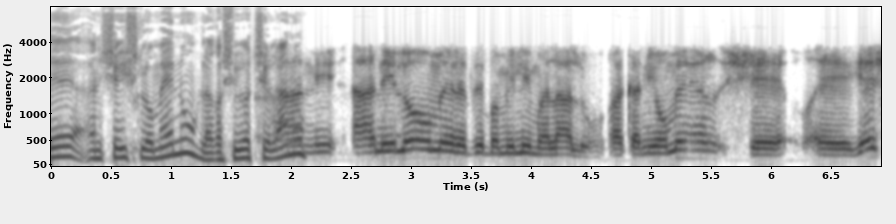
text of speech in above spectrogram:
לאנשי שלומנו, לרשויות שלנו? אני, אני לא אומר את זה במילים הללו, רק אני אומר שיש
